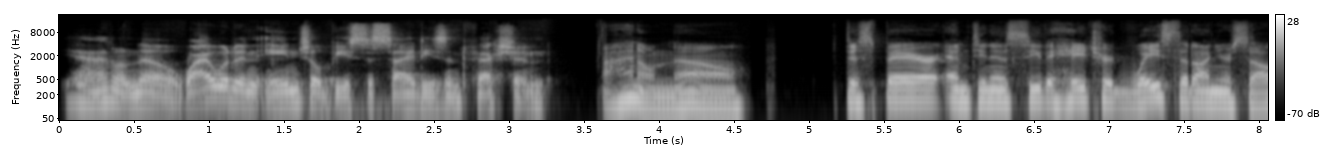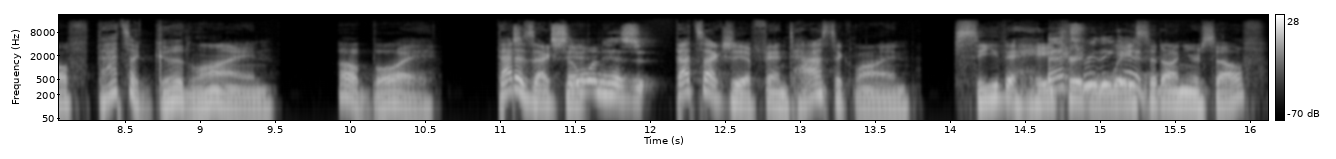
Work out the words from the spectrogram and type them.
yeah, I don't know. Why would an angel be society's infection? I don't know. Despair, emptiness, see the hatred wasted on yourself. That's a good line. Oh boy. That is actually Someone has. that's actually a fantastic line. See the hatred really good. wasted on yourself.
